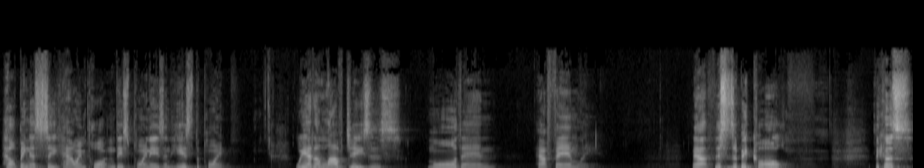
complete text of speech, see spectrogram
helping us see how important this point is. And here's the point we are to love Jesus more than our family. Now, this is a big call because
